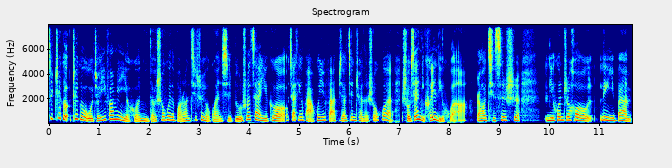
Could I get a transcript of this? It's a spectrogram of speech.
这这个这个，我觉得一方面也和你的社会的保障机制有关系。比如说，在一个家庭法、婚姻法比较健全的社会，首先你可以离婚啊，然后其次是离婚之后，另一半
